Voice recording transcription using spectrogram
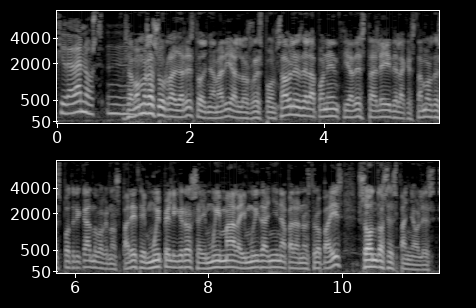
Ciudadanos. O sea, vamos a subrayar esto, doña María. Los responsables de la ponencia de esta ley de la que estamos despotricando porque nos parece muy peligrosa y muy mala y muy dañina para nuestro país son dos españoles,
